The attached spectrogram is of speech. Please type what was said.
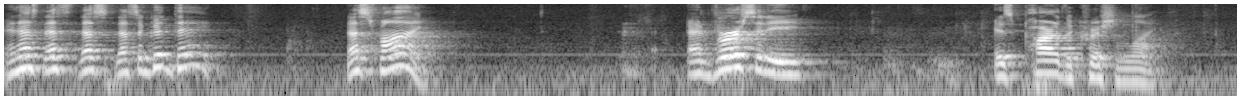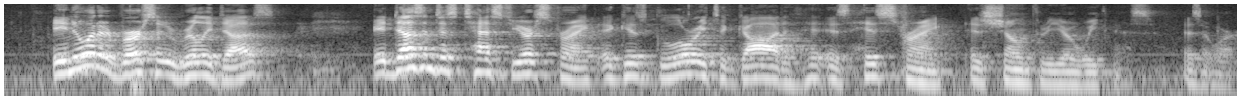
And that's, that's, that's, that's a good thing. That's fine. Adversity is part of the Christian life. You know what adversity really does? It doesn't just test your strength, it gives glory to God as His strength is shown through your weakness, as it were.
